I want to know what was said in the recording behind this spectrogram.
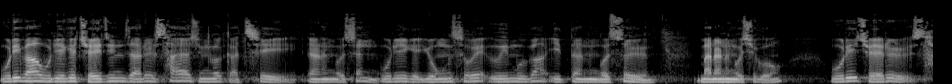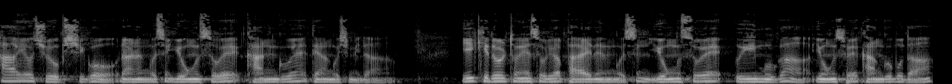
우리가 우리에게 죄진 자를 사야 준 것 같이라는 것은 우리에게 용서의 의무가 있다는 것을 말하는 것이고 우리 죄를 사하여 주옵시고라는 것은 용서의 간구에 대한 것입니다. 이 기도를 통해서 우리가 봐야 되는 것은 용서의 의무가 용서의 강구보다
